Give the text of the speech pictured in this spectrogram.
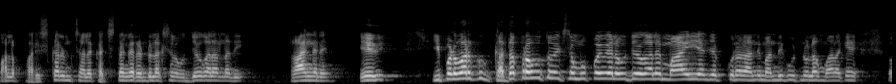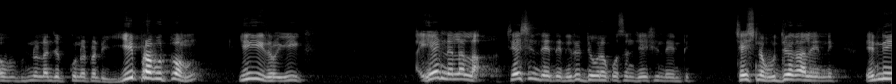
వాళ్ళ పరిష్కరించాలి. ఖచ్చితంగా రెండు లక్షల ఉద్యోగాలు అన్నది. రాగానే. ఏది? ఇప్పటి వరకు గత ప్రభుత్వం ఇచ్చిన ముప్పై వేల ఉద్యోగాలే మాయి అని చెప్పుకున్నారు అన్ని మంది కుట్టిన మనకే పుట్టిన అని చెప్పుకున్నటువంటి ఈ ప్రభుత్వం ఈ ఈ ఏడు నెలల్లో చేసింది ఏంటి? నిరుద్యోగుల కోసం చేసింది ఏంటి? చేసిన ఉద్యోగాలు ఏంటి? ఎన్ని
